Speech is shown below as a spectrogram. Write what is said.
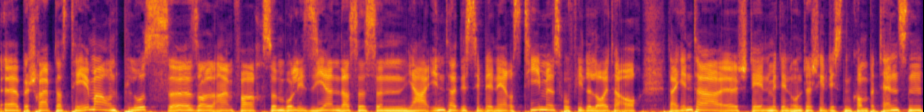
äh, beschreibt das Thema und Plus äh, soll einfach symbolisieren, dass es ein ja interdisziplinäres Team ist, wo viele Leute auch dahinter äh, stehen mit den unterschiedlichsten Kompetenzen.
